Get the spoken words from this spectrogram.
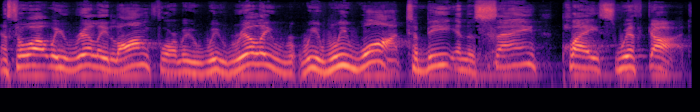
And so what we really long for, we, we really we, we want to be in the same place with God.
